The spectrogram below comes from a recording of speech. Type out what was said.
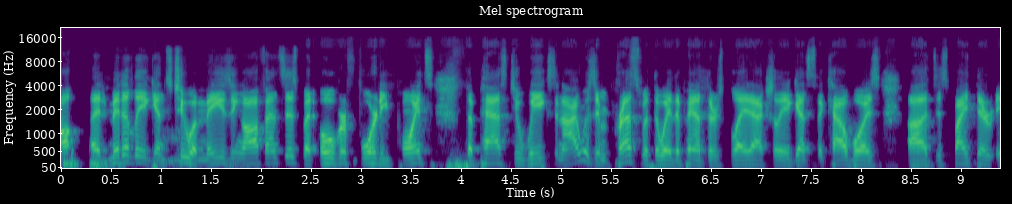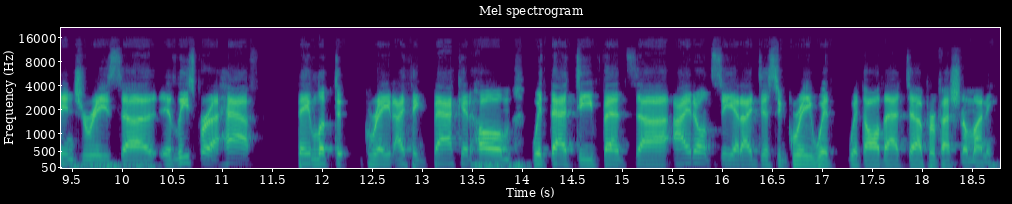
all, admittedly against two amazing offenses, but over 40 points the past two weeks. And I was impressed with the way the Panthers played actually against the Cowboys, uh, despite their injuries, uh, at least for a half. They looked great. I think back at home with that defense, uh, I don't see it. I disagree with with all that uh, professional money.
